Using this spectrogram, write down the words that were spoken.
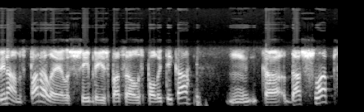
zināmas paralēlas šī brīža pasaules politikā. Mm, ka dažs labs,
